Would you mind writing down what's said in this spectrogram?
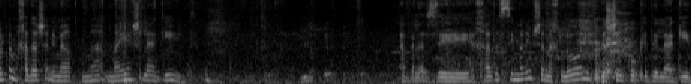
כל פעם מחדש אני אומרת, מה, מה יש להגיד? אבל אז אה, אחד הסימנים שאנחנו לא נפגשים פה כדי להגיד,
